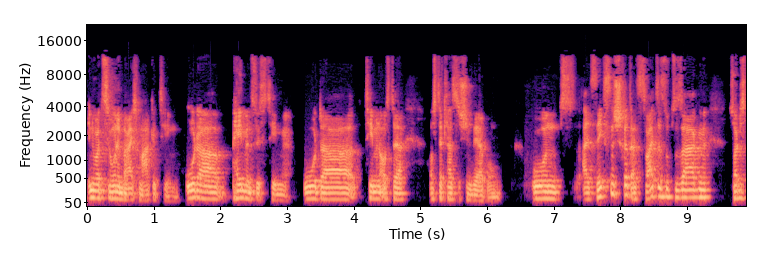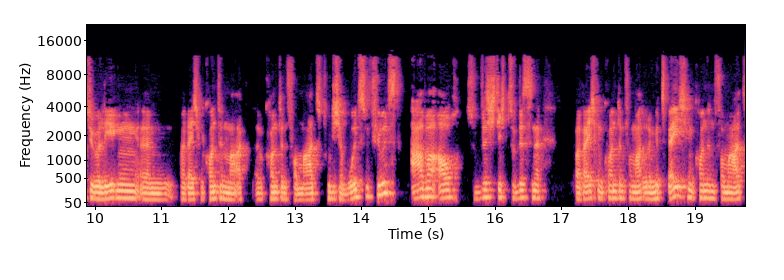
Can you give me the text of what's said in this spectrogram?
Innovation im Bereich Marketing oder Payment-Systeme oder Themen aus der, aus der klassischen Werbung. Und als nächsten Schritt, als zweites sozusagen, solltest du überlegen, ähm, bei welchem Content-Format äh, Content du dich am wohlsten fühlst, aber auch so wichtig zu wissen, bei welchem Content-Format oder mit welchem Content-Format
